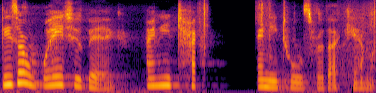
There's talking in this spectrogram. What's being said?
These are way too big. I need ti- tiny tools for that camera.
